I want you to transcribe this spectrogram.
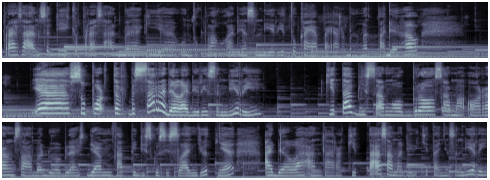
perasaan sedih ke perasaan bahagia untuk melakukannya sendiri tuh kayak PR banget. Padahal ya support terbesar adalah diri sendiri. Kita bisa ngobrol sama orang selama 12 jam tapi diskusi selanjutnya adalah antara kita sama diri kitanya sendiri.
